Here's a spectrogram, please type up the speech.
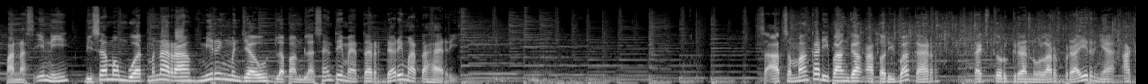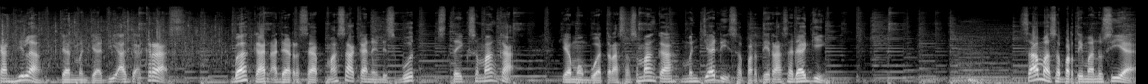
Panas ini bisa membuat menara miring menjauh 18 cm dari matahari. Saat semangka dipanggang atau dibakar, tekstur granular berairnya akan hilang dan menjadi agak keras. Bahkan ada resep masakan yang disebut steak semangka yang membuat rasa semangka menjadi seperti rasa daging. Sama seperti manusia,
